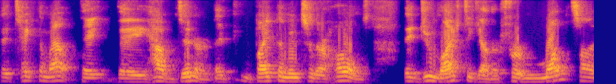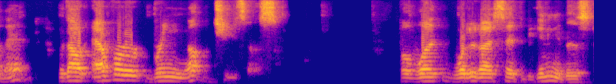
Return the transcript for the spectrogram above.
They take them out. They they have dinner. They invite them into their homes. They do life together for months on end without ever bringing up Jesus but what, what did I say at the beginning of this?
